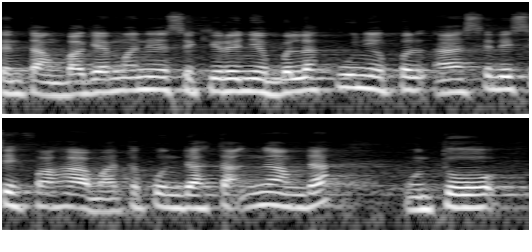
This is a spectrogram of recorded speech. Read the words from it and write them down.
tentang bagaimana sekiranya berlakunya uh, selisih faham ataupun dah tak ngam dah untuk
